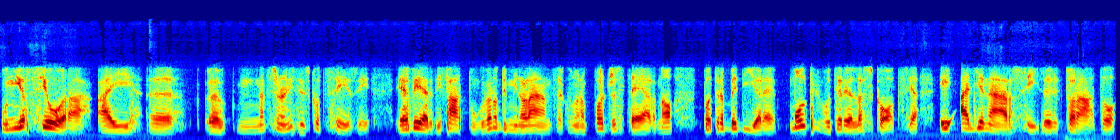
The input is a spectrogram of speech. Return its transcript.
Unirsi ora ai eh, eh, nazionalisti scozzesi e avere di fatto un governo di minoranza con un appoggio esterno potrebbe dire molti più poteri alla Scozia e alienarsi l'elettorato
